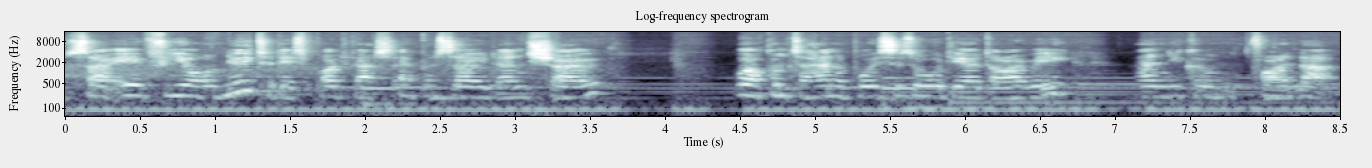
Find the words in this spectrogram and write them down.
So if you're new to this podcast episode and show, welcome to Hannah Boyce's audio diary and you can find that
